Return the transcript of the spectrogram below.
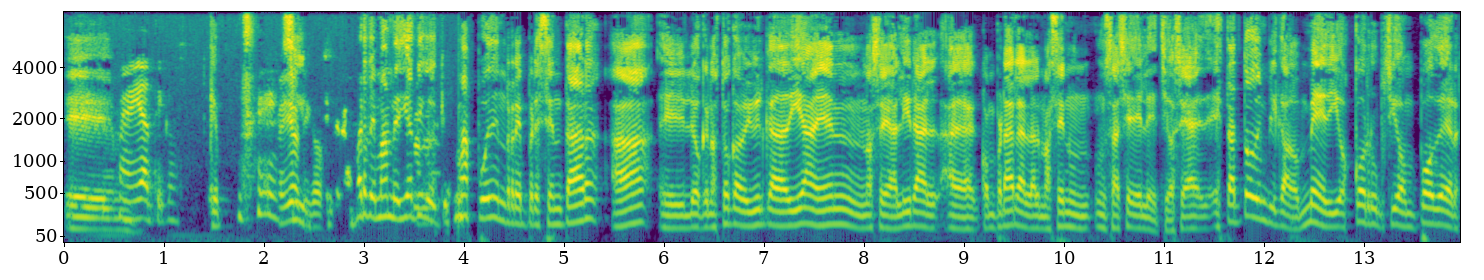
eh, Mediáticos. Que, Sí. Mediáticos. Sí, aparte más mediático y que más pueden representar a eh, lo que nos toca vivir cada día en, no sé, al ir al- a comprar al almacén un, un sachet de leche. O sea, está todo implicado. Medios, corrupción, poder,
